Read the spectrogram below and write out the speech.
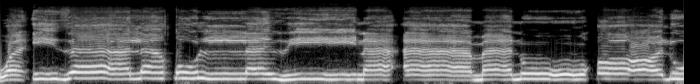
وإذا لقوا الذين آمنوا قالوا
